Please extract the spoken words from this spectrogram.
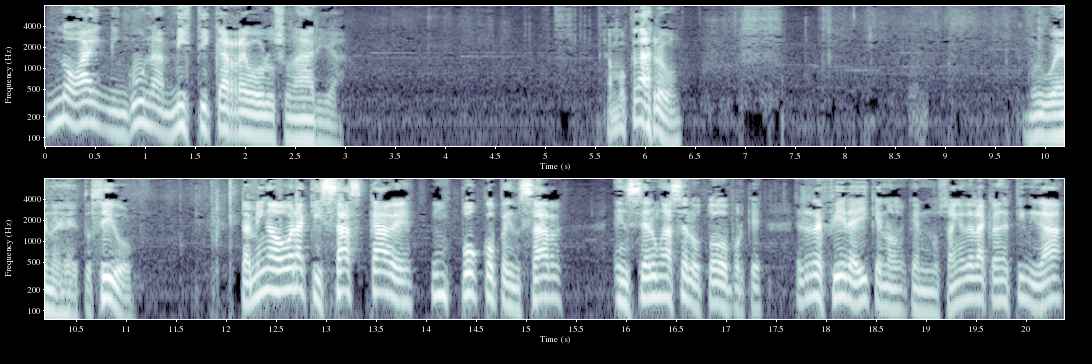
no hay ninguna mística revolucionaria. ¿Estamos claros? Muy bueno es esto. Sigo. También ahora quizás cabe un poco pensar en ser un todo, porque él refiere ahí que, en los años de la clandestinidad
